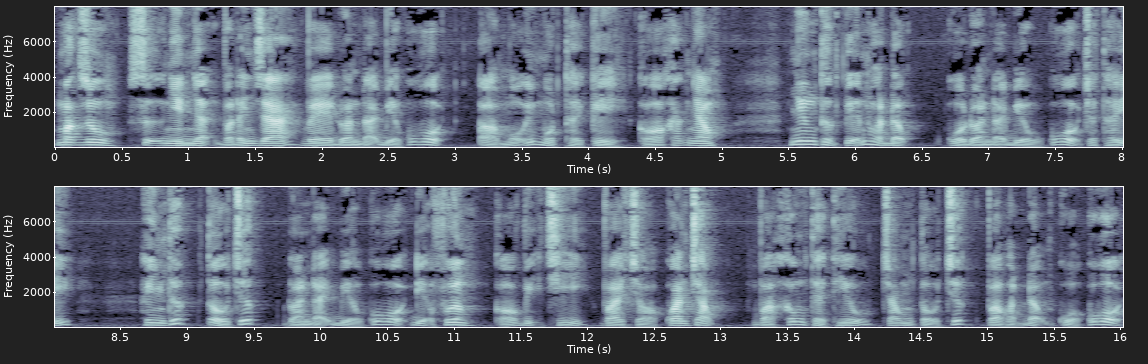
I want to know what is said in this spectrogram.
Mặc dù sự nhìn nhận và đánh giá về đoàn đại biểu Quốc hội ở mỗi một thời kỳ có khác nhau, nhưng thực tiễn hoạt động của đoàn đại biểu Quốc hội cho thấy hình thức tổ chức đoàn đại biểu Quốc hội địa phương có vị trí, vai trò quan trọng và không thể thiếu trong tổ chức và hoạt động của Quốc hội.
